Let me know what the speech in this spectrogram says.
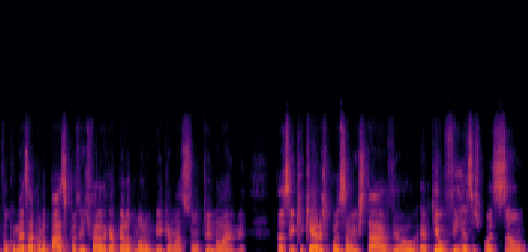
Vou começar pelo passo, depois a gente fala da Capela do Morumbi, que é um assunto enorme. Então, assim, o que, que era a exposição instável? É porque eu vi essa exposição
